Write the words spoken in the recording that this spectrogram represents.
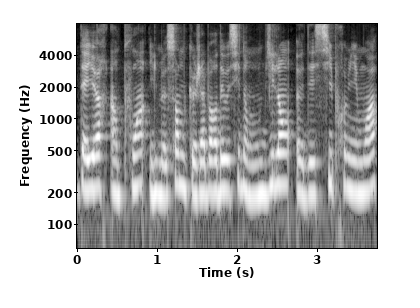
D'ailleurs, un point, il me semble que j'abordais aussi dans mon bilan euh, des six premiers mois,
